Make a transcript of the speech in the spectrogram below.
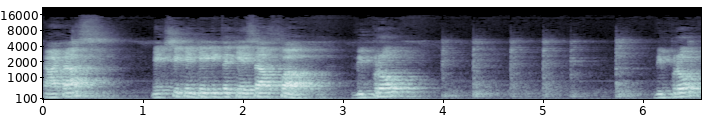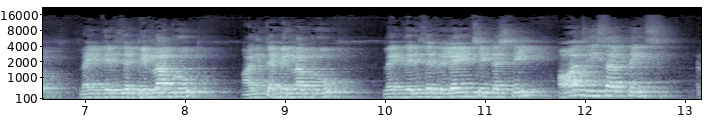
Tatas. Next, you can take it the case of uh, Wipro. Wipro. Like there is a Birla Group, Aditya Birla Group. Like there is a Reliance Industry. All these are things uh,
